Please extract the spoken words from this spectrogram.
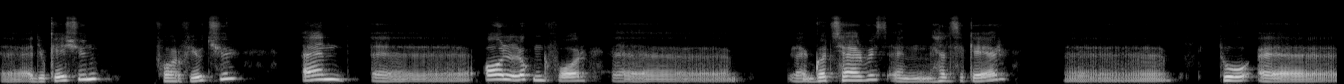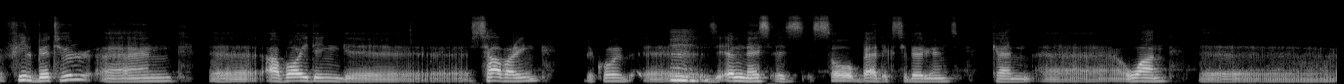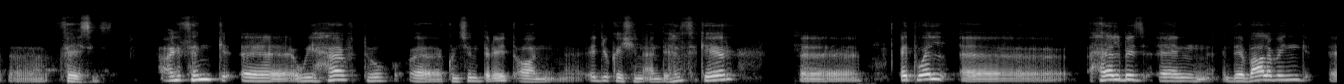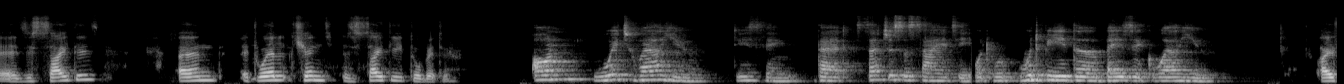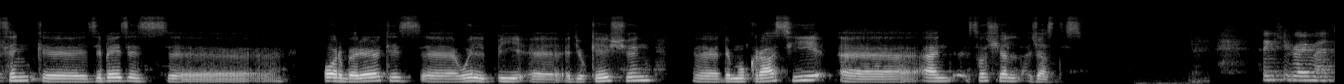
education for future and all looking for good service and healthcare to uh, feel better and uh, avoiding uh, suffering because mm. the illness is so bad experience can one faces. I think uh, we have to uh, concentrate on education and healthcare. Uh, it will help us in developing the societies and it will change society to better. On which value do you think that such a society what would be the basic value? I think uh, the basis uh, or priorities uh, will be uh, education, uh, democracy, uh, and social justice. Thank you very much.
